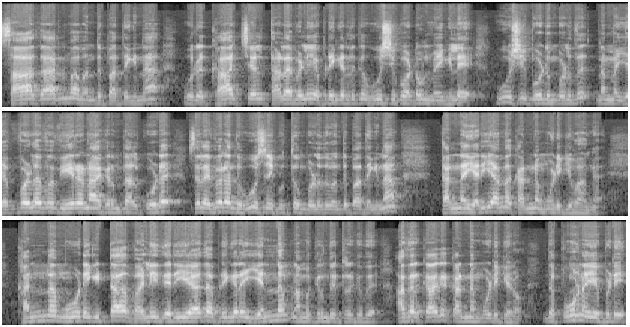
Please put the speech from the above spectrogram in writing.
சாதாரணமாக வந்து பார்த்திங்கன்னா ஒரு காய்ச்சல் தலைவலி அப்படிங்கிறதுக்கு ஊசி போட்டோம்னு வைங்களே ஊசி போடும் பொழுது நம்ம எவ்வளவு வீரனாக இருந்தால் கூட சில பேர் அந்த ஊசியை குத்தும் பொழுது வந்து பார்த்திங்கன்னா தன்னை அறியாமல் கண்ணை மூடிக்குவாங்க. கண்ணை மூடிக்கிட்டால் வழி தெரியாது அப்படிங்கிற எண்ணம் நமக்கு இருந்துகிட்டு இருக்குது. அதற்காக கண்ணை மூடிக்கிறோம். இந்த பூனை எப்படி?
